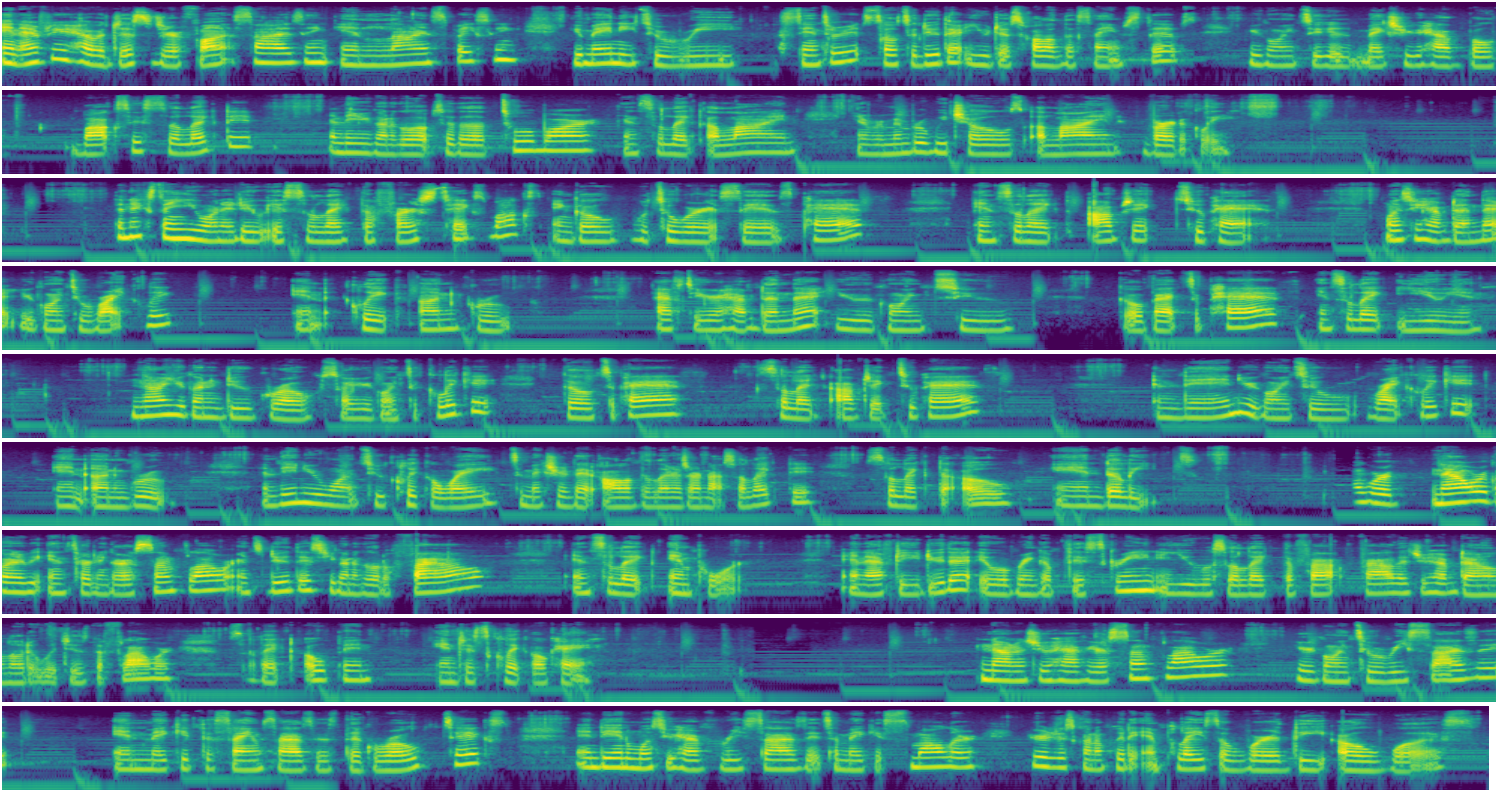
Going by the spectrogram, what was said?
And after you have adjusted your font sizing and line spacing, you may need to re-center it. So to do that, you just follow the same steps. You're going to make sure you have both boxes selected and then you're going to go up to the toolbar and select align and remember we chose align vertically. The next thing you want to do is select the first text box and go to where it says path and select object to path. Once you have done that, you're going to right click and click ungroup. After you have done that, you're going to go back to path and select union. Now you're going to do grow. So you're going to click it, go to path, select object to path, and then you're going to right click it and ungroup. And then you want to click away to make sure that all of the letters are not selected. Select the O and delete. We're, now we're going to be inserting our sunflower and to do this you're going to go to file and select import. And after you do that it will bring up this screen and you will select the file, file that you have downloaded which is the flower. Select open and just click OK. Now that you have your sunflower you're going to resize it and make it the same size as the grow text. And then once you have resized it to make it smaller you're just going to put it in place of where the O was.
